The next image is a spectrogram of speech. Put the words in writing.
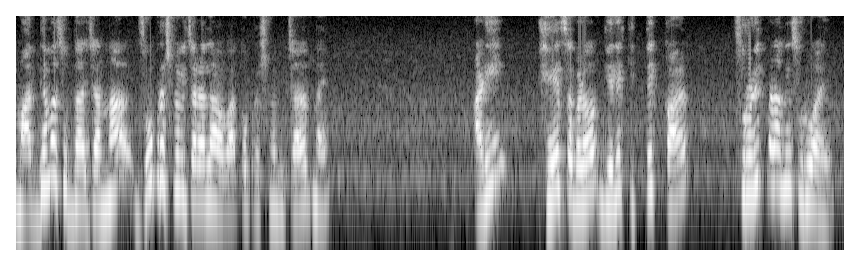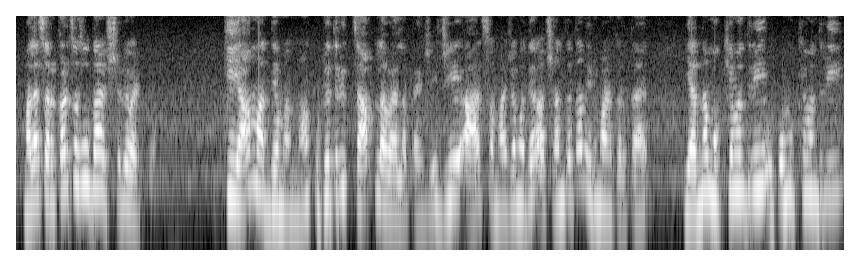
माध्यम सुद्धा ज्यांना जो प्रश्न विचारायला हवा तो प्रश्न विचारत नाही. आणि हे सगळं गेले कित्येक काळ सुरळीतपणाने सुरू आहे. मला सरकारचं सुद्धा आश्चर्य वाटतं की या माध्यमांना कुठेतरी चाप लावायला पाहिजे जे आज समाजामध्ये अशांतता निर्माण करतायत. यांना मुख्यमंत्री उपमुख्यमंत्री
